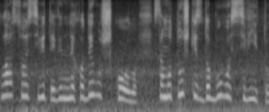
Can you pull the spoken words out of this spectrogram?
класу освіти він не ходив у школу, самотужки здобув освіту.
